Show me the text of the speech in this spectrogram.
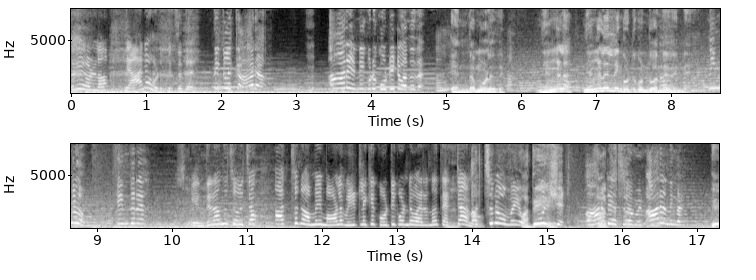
അത്രേ ഉള്ളൂ. ഞാനാ ഉടുപ്പിച്ചത്. നിങ്ങൾക്ക് ആരാ? ആരാ എന്നെ കൂടെ കൂട്ടിട്ട് വന്നത്? എന്താ മോളിത്? ഞങ്ങളാ ഞങ്ങളല്ലേ ഇങ്ങോട്ട് കൊണ്ടുവന്നത് നിന്നെ? നിങ്ങളോ? എന്തിനാ? എന്തിനാന്ന് ചോദിച്ചാ അച്ഛനും അമ്മയും മോളെ വീട്ടിലേക്ക് കൂട്ടിക്കൊണ്ട് വരുന്നത് തെറ്റാണോ? അച്ഛനോ അമ്മയോ? അതെ. ആരുടെ അച്ഛനും അമ്മയും? ആരാ നിങ്ങൾ? ഏ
